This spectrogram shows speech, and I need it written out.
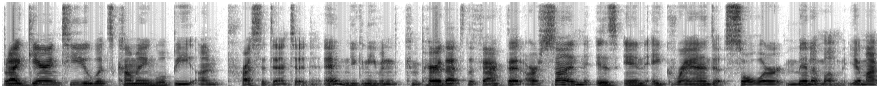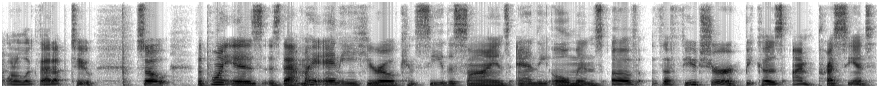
but I guarantee you what's coming will be unprecedented. And you can even compare that to the fact that our sun is in a grand solar minimum. You might want to look that up too. So the point is is that my NE hero can see the signs and the omens of the future because I'm prescient.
